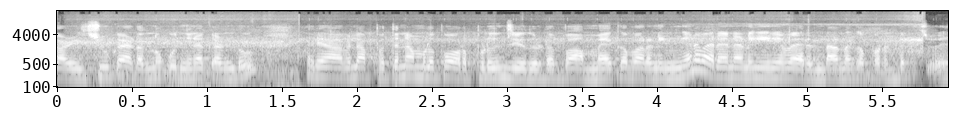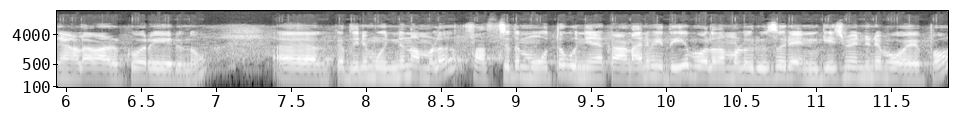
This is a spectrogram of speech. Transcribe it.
കഴിച്ചു കിടന്നു കുഞ്ഞിനെ കണ്ടു. രാവിലെ അപ്പം തന്നെ നമ്മൾ പുറപ്പെടുകയും ചെയ്തു കേട്ടോ. അപ്പോൾ അമ്മയൊക്കെ പറഞ്ഞു ഇങ്ങനെ വരാനാണെങ്കിൽ ഇനി വരണ്ടെന്നൊക്കെ പറഞ്ഞിട്ട് ഞങ്ങളെ വഴക്ക് പറയുമായിരുന്നു അതിന് മുന്നേ നമ്മൾ ഫസ്റ്റ് മൂത്ത കുഞ്ഞിനെ കാണാനും ഇതേപോലെ നമ്മൾ ഒരു ദിവസം ഒരു എൻഗേജ്മെന്റിന് പോയപ്പോൾ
